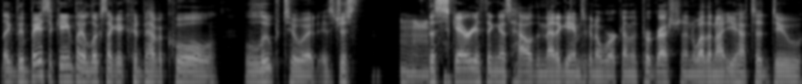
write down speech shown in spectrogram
like the basic gameplay looks like it could have a cool loop to it. It's just Mhm. the scary thing is how the metagame is going to work on the progression and whether or not you have to do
